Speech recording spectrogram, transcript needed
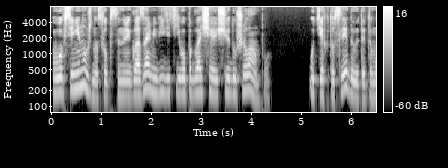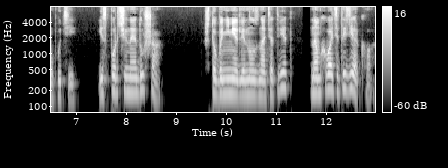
вовсе не нужно собственными глазами видеть его поглощающую души лампу. У тех, кто следует этому пути, испорченная душа. Чтобы немедленно узнать ответ, нам хватит и зеркала.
